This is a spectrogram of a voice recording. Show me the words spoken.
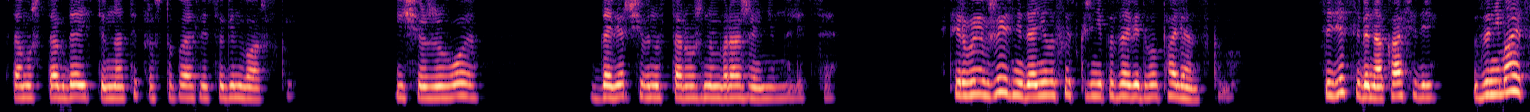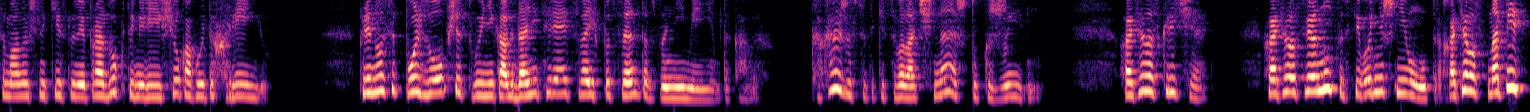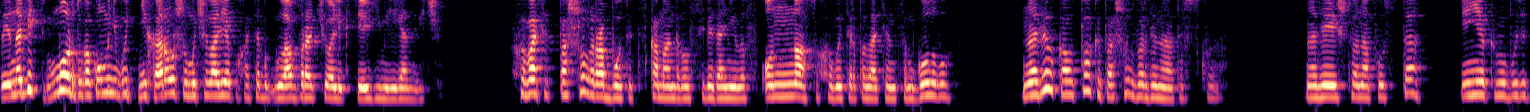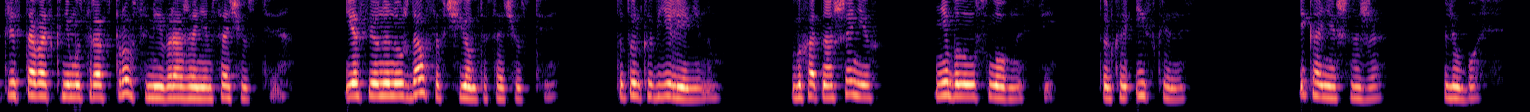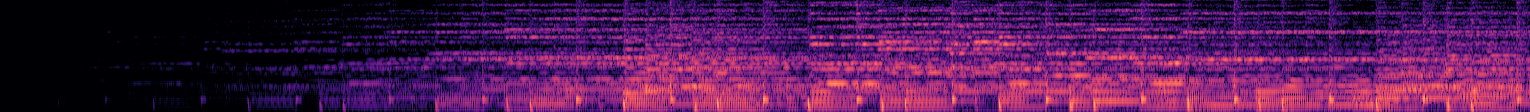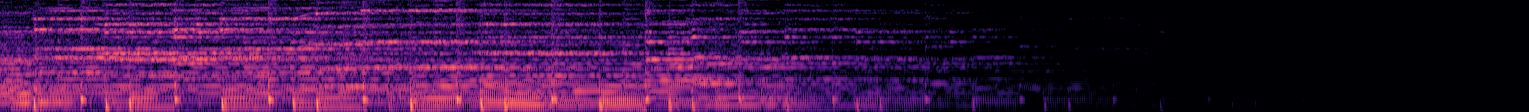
потому что тогда из темноты проступает лицо Генварской. Еще живое, с доверчиво настороженным выражением на лице. Впервые в жизни Данилов искренне позавидовал Полянскому. Сидит себе на кафедре, занимается молочно-кислыми продуктами или еще какой-то хренью. Приносит пользу обществу и никогда не теряет своих пациентов за неимением таковых. Какая же все-таки сволочная штука жизнь. Хотелось кричать. Хотелось вернуться в сегодняшнее утро. Хотелось напиться и набить морду какому-нибудь нехорошему человеку, хотя бы главврачу Алексею Емельяновичу. «Хватит, пошел работать», — скомандовал себе Данилов. Он насухо вытер полотенцем голову, надел колпак и пошел в ординаторскую. Надеясь, что она пуста, и некому будет приставать к нему с расспросами и выражением сочувствия. Если он и нуждался в чьем-то сочувствии, то только в Еленином. В их отношениях не было условностей, только искренность и, конечно же, любовь.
